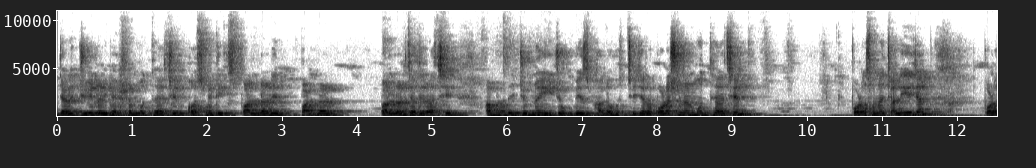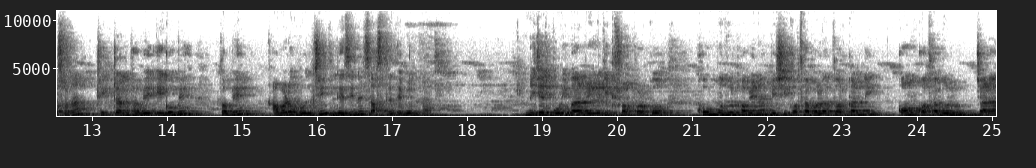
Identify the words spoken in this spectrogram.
যারা জুয়েলারি ব্যবসার মধ্যে আছেন কসমেটিক্স পার্লারের পার্লার পার্লার যাদের আছে, আপনাদের জন্য এই যোগ বেশ ভালো হচ্ছে। যারা পড়াশোনার মধ্যে আছেন, পড়াশোনা চালিয়ে যান, পড়াশোনা ঠিকঠাকভাবে এগোবে, তবে আবারও বলছি লেজিনেস আসতে দেবেন না। নিজের পরিবার রিলেটিভ সম্পর্ক খুব মধুর হবে না, বেশি কথা বলার দরকার নেই। কম কথা বলুন, যারা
